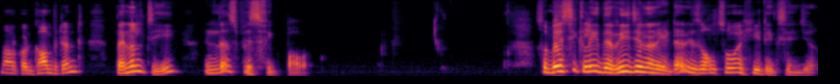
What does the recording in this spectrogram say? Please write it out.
or concomitant penalty in the specific power. So, basically the regenerator is also a heat exchanger.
